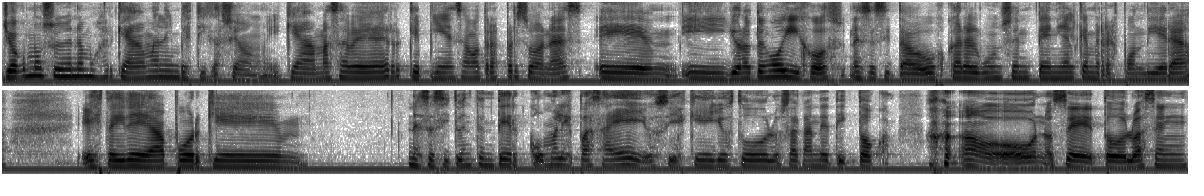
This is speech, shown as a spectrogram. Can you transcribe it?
yo como soy una mujer que ama la investigación y que ama saber qué piensan otras personas eh, y yo no tengo hijos, necesitaba buscar algún centennial que me respondiera esta idea porque necesito entender cómo les pasa a ellos, si es que ellos todo lo sacan de TikTok o no sé, todo lo hacen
